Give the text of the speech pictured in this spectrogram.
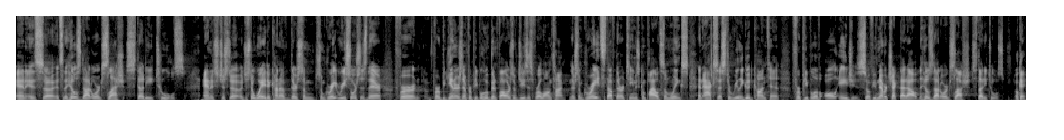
and it's, uh, it's thehills.org slash study tools and it's just a, just a way to kind of there's some, some great resources there for, for beginners and for people who have been followers of jesus for a long time. And there's some great stuff that our team has compiled some links and access to really good content for people of all ages. So if you've never checked that out thehills.org slash study tools. Okay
